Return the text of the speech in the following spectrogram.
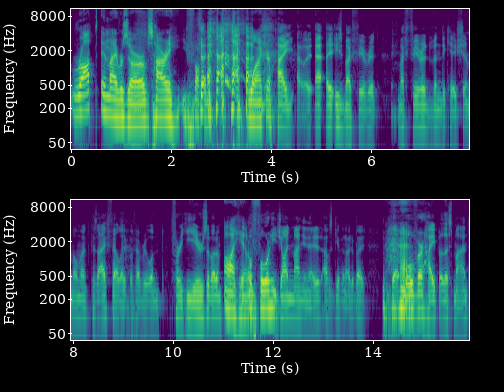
Rot in my reserves, Harry. You fucking wanker. hi, uh, uh, uh, he's my favorite, my favorite vindication moment because I fell out with everyone for years about him. Oh, I hate him. Before he joined Man United, I was giving out about the overhype of this man.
